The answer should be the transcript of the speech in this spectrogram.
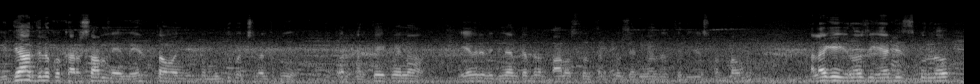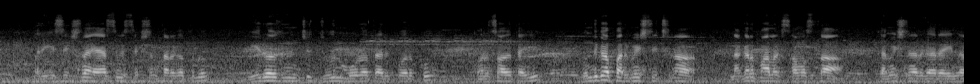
విద్యార్థులకు కరసాం నేను నేర్పుతామని చెప్పి ముందుకు వచ్చినందుకు వారి ప్రత్యేకమైన ఏవరి విజ్ఞాన కేంద్రం పాలవస్తున్న తరపు ధన్యవాదాలు తెలియజేసుకుంటున్నాము. అలాగే ఈరోజు ఏఆర్డీ స్కూల్లో మరి ఈ శిక్షణ యాసవి శిక్షణ తరగతులు ఈ రోజు నుంచి జూన్ మూడో తారీఖు వరకు కొనసాగుతాయి ముందుగా పర్మిషన్ ఇచ్చిన నగరపాలక సంస్థ కమిషనర్ గారైన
